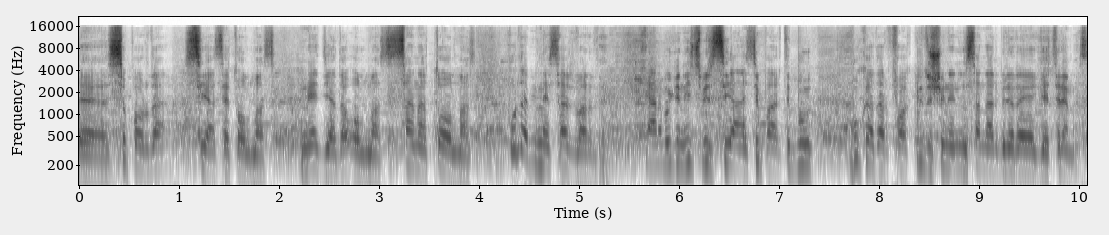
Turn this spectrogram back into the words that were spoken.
e, sporda siyaset olmaz, medyada olmaz, sanatta olmaz. Burada bir mesaj vardı. Yani bugün hiçbir siyasi parti bu bu kadar farklı düşünen insanlar bir araya getiremez.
